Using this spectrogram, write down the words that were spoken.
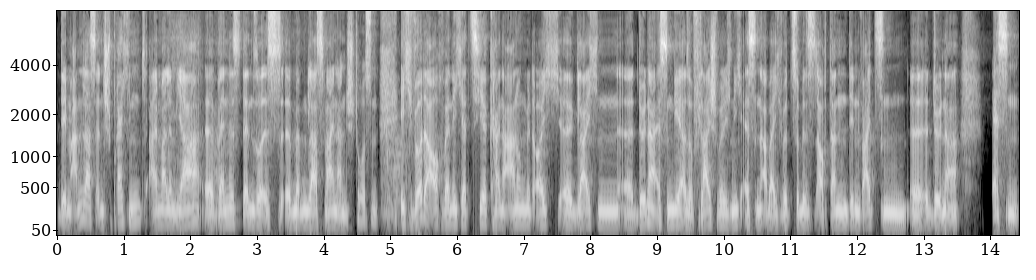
dem Anlass entsprechend einmal im Jahr, äh, wenn es denn so ist, äh, mit einem Glas Wein anstoßen. Ich würde auch, wenn ich jetzt hier keine Ahnung mit euch äh, gleichen äh, Döner essen gehe, also Fleisch würde ich nicht essen, aber ich würde zumindest auch dann den Weizen äh, Döner essen.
